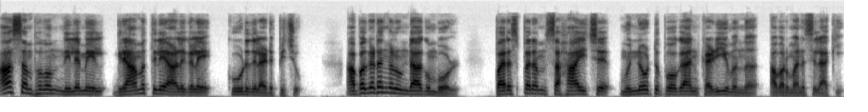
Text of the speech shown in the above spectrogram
ആ സംഭവം നിലമേൽ ഗ്രാമത്തിലെ ആളുകളെ കൂടുതൽ അടുപ്പിച്ചു. അപകടങ്ങളുണ്ടാകുമ്പോൾ പരസ്പരം സഹായിച്ച് മുന്നോട്ടു പോകാൻ കഴിയുമെന്ന് അവർ മനസ്സിലാക്കി.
